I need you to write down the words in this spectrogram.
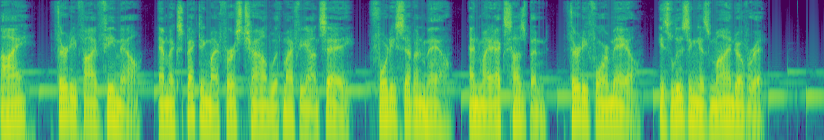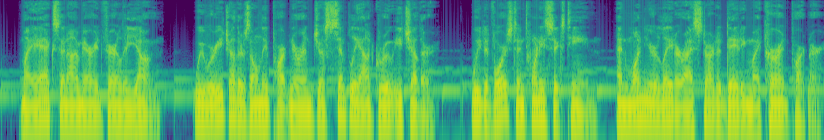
I, 35 female, am expecting my first child with my fiancé, 47 male, and my ex-husband, 34 male, is losing his mind over it. My ex and I married fairly young. We were each other's only partner and just simply outgrew each other. We divorced in 2016, and one year later I started dating my current partner.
